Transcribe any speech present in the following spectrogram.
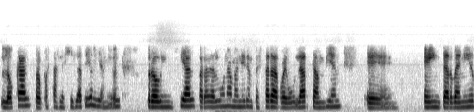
local, propuestas legislativas y a nivel provincial para de alguna manera empezar a regular también eh, e intervenir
